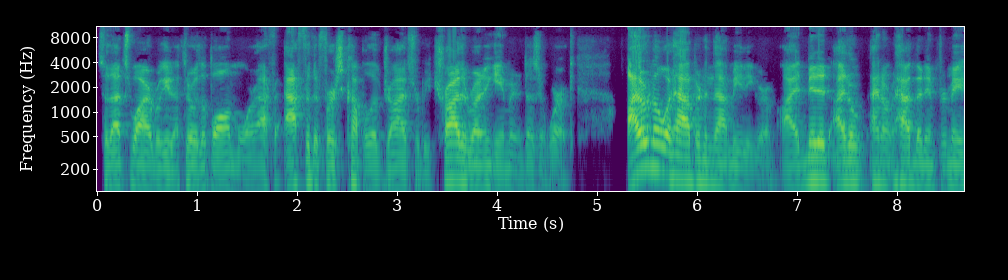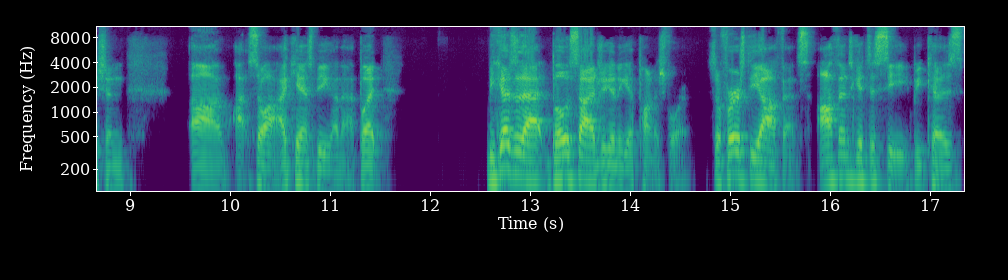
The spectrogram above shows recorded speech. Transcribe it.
So that's why we're going to throw the ball more after, after the first couple of drives where we try the running game and it doesn't work. I don't know what happened in that meeting room. I admit it. I don't, I don't have that information. Uh, so I can't speak on that. But because of that, both sides are going to get punished for it. So first, the offense. Offense get to see because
